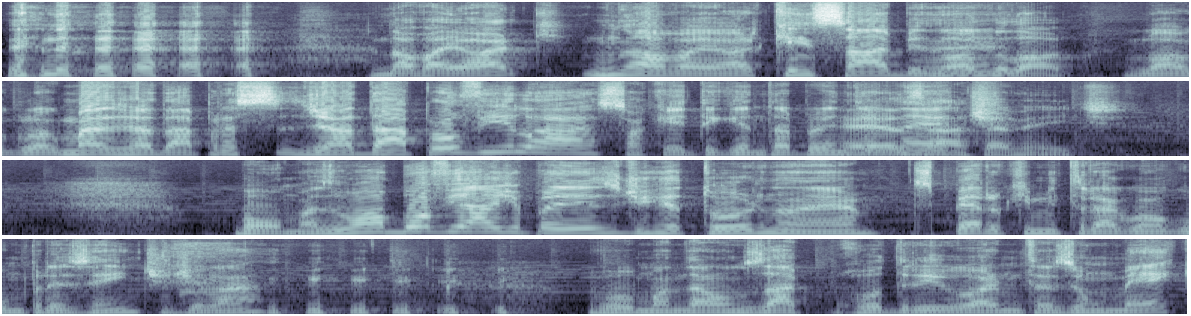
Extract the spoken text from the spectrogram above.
Nova York? Nova York, quem sabe, né? Logo, logo. Logo, logo. Mas já dá, pra, já dá pra ouvir lá, só que aí tem que entrar pela internet. Exatamente. Bom, mas uma boa viagem pra eles de retorno, né? Espero que me tragam algum presente de lá. Vou mandar um zap pro Rodrigo agora me trazer um Mac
